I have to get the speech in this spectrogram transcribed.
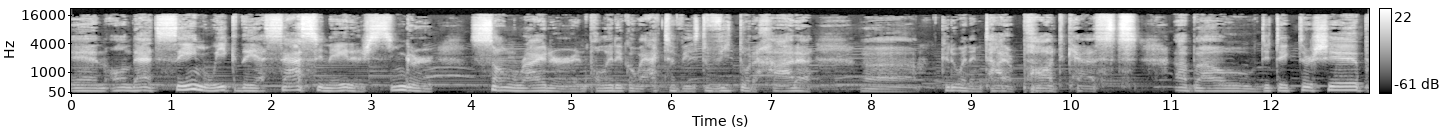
and on that same week they assassinated singer songwriter and political activist Vitor Jara. Uh, could do an entire podcast about dictatorship.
